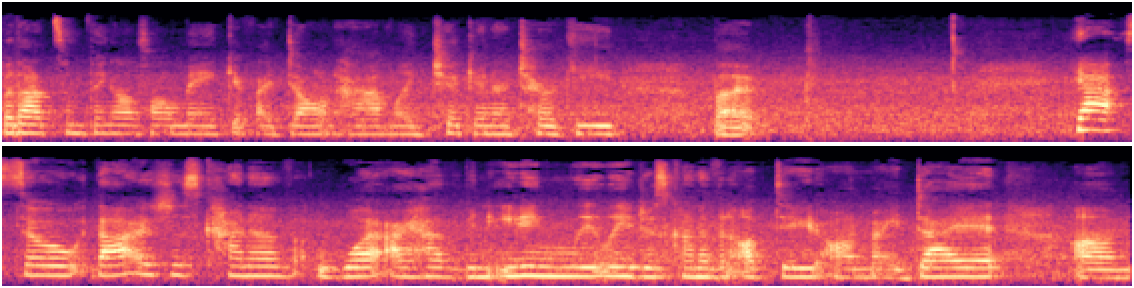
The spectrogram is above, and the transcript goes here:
but that's something else I'll make if I don't have like chicken or turkey. But yeah, so that is just kind of what I have been eating lately, just kind of an update on my diet. Um,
